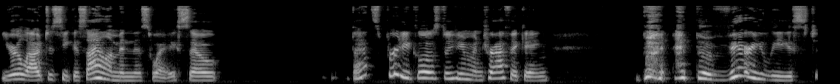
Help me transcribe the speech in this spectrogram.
you're allowed to seek asylum in this way. So that's pretty close to human trafficking. But at the very least,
